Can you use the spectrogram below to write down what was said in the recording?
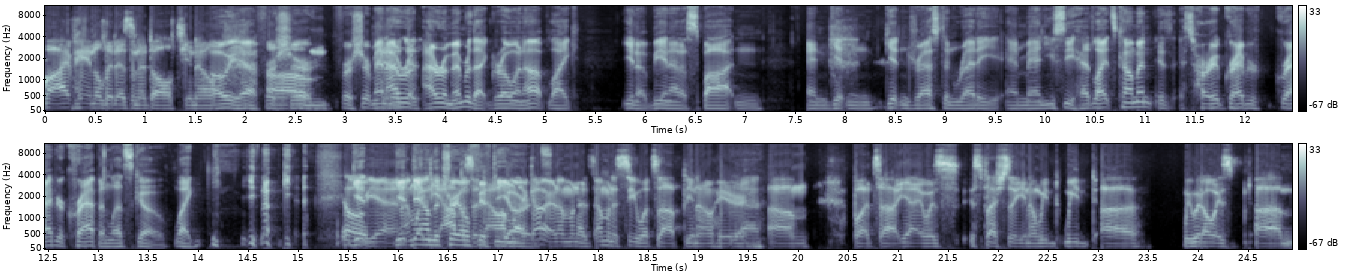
how i've handled it as an adult you know? Oh yeah for um, sure for sure. Man i re- i remember that growing up like you know being at a spot and and getting getting dressed and ready and man you see headlights coming it's, it's hurry up grab your grab your crap and let's go like you know get, oh, get, yeah. get down like the, the trail 50 now. yards like, all right i'm gonna i'm gonna see what's up you know here yeah. um but uh, yeah it was especially you know we we uh we would always um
